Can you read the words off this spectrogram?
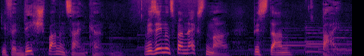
die für dich spannend sein könnten. Wir sehen uns beim nächsten Mal. Bis dann, bye.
